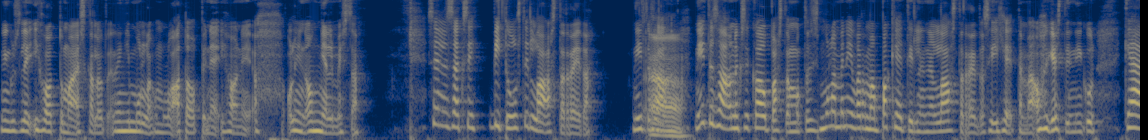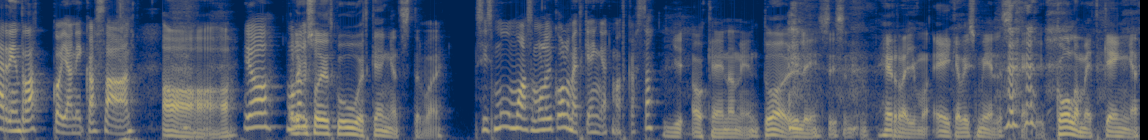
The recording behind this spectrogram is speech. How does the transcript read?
Niin kuin sille ihottuma eskaloitu, etenkin mulla, kun mulla on atooppinen iho, niin oh, olin ongelmissa. Sen lisäksi vituusti laastareita. Niitä saa, Aa. niitä saa onneksi kaupasta, mutta siis mulla meni varmaan paketillinen laastareita siihen, että mä oikeasti niin kuin käärin rakkojani kasaan. Aa. Joo, mulla Oliko oli, sulla jotkut uudet kengät sitten vai? siis muun muassa mulla oli kolmet kengät matkassa. Je- Okei, okay, no niin, tuo yli. Siis herranjumala, ei kävis mielessä. Kolmet kengät.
